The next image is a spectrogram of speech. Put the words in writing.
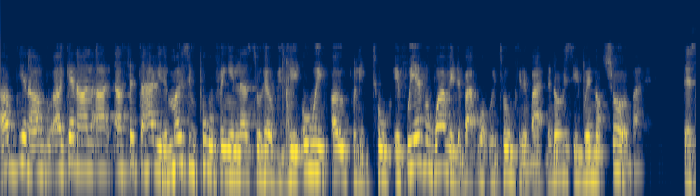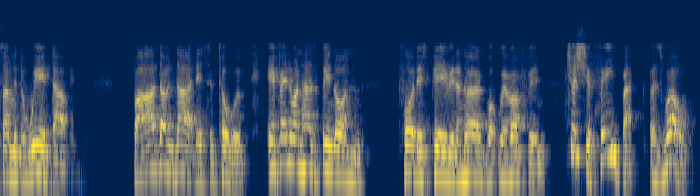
um, you know, again, I, I, said to Harry, the most important thing in Lads Talk Health is we always openly talk. If we ever worried about what we're talking about, then obviously we're not sure about it. There's something that we're doubting. But I don't doubt this at all. If, if anyone has been on for this period and heard what we're offering, just your feedback as well.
